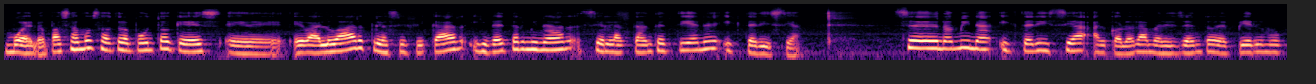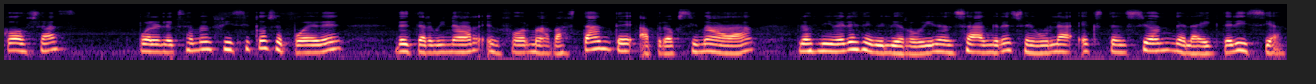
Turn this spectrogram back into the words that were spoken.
Bueno, pasamos a otro punto que es eh, evaluar, clasificar y determinar si el lactante tiene ictericia. Se denomina ictericia al color amarillento de piel y mucosas. Por el examen físico se puede determinar en forma bastante aproximada los niveles de bilirrubina en sangre según la extensión de la ictericia.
